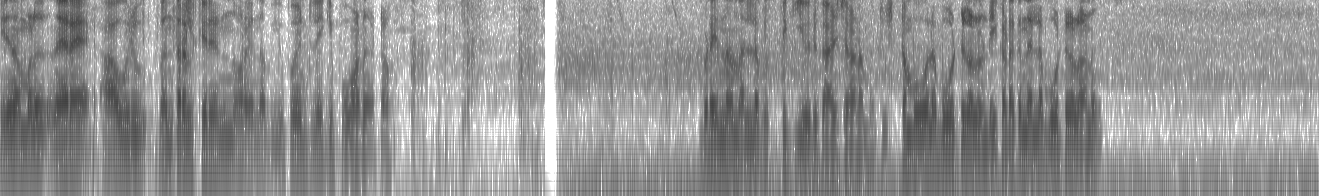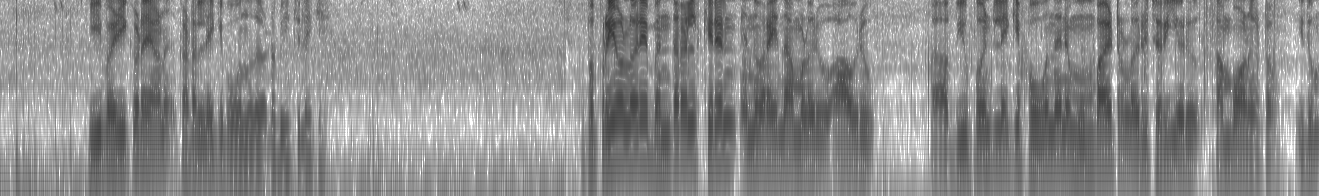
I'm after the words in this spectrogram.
ഇനി നമ്മൾ നേരെ ആ ഒരു ബന്ദറൽ കിരൺ എന്ന് പറയുന്ന വ്യൂ പോയിന്റിലേക്ക് പോവാണ് കേട്ടോ. ഇവിടെ നിന്ന് നല്ല വൃത്തിക്ക് ഈ ഒരു കാഴ്ച കാണാൻ പറ്റും. ഇഷ്ടംപോലെ ബോട്ടുകളുണ്ട്. ഈ കിടക്കുന്ന എല്ലാ ബോട്ടുകളാണ്. ഈ വഴി കൂടെയാണ് കടലിലേക്ക് പോകുന്നത് കേട്ടോ ബീച്ചിലേക്ക്. അപ്പോൾ പ്രിയമുള്ളവരെ ബന്ദറൽ കിരൺ എന്ന് പറയുന്ന നമ്മളൊരു ആ ഒരു വ്യൂ പോയിന്റിലേക്ക് പോകുന്നതിന് മുമ്പായിട്ടുള്ള ഒരു ചെറിയൊരു സംഭവമാണ് കേട്ടോ. ഇതും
